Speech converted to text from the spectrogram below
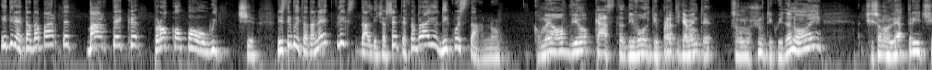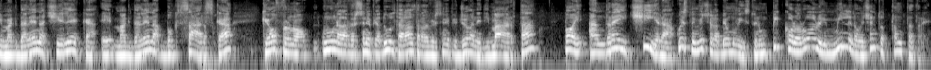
e diretta da Bartek, Bartek Prokopowicz, distribuita da Netflix dal 17 febbraio di quest'anno. come ovvio cast di volti praticamente conosciuti qui da noi ci sono le attrici Magdalena Cieleca e Magdalena Boksarska che offrono una la versione più adulta l'altra la versione più giovane di Marta. Poi Andrei Cira questo invece l'abbiamo visto in un piccolo ruolo in 1983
